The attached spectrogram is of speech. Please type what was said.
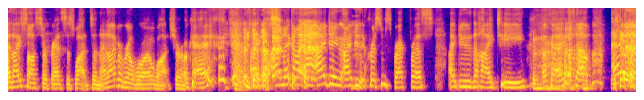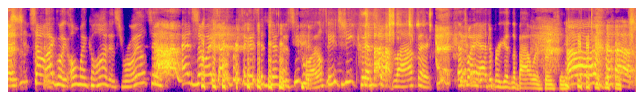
and I saw Sir Francis Watson, and I'm a real royal watcher. Okay, I, like I, I, do, I do the Christmas breakfast, I do the high tea. Okay, so anyway, so I'm going, oh my god, it's royalty, and so I said first thing I said, Jen, is he royalty? She couldn't stop laughing. That's why I had to bring in the Bower first. Oh.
